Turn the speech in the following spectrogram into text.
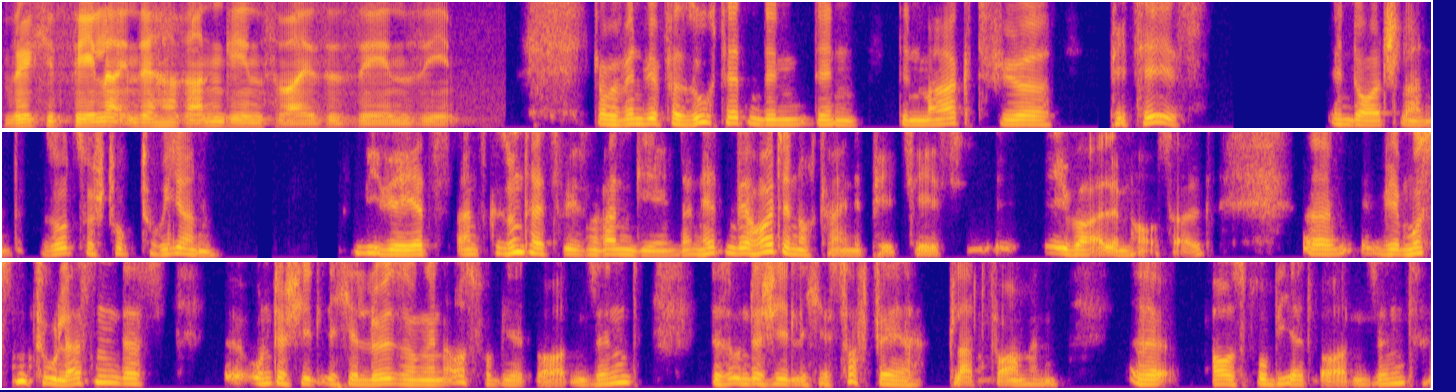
Welche Fehler in der Herangehensweise sehen Sie? Ich glaube, wenn wir versucht hätten, den, den, den Markt für PCs in Deutschland so zu strukturieren, wie wir jetzt ans Gesundheitswesen rangehen, dann hätten wir heute noch keine PCs überall im Haushalt. Ähm, wir mussten zulassen, dass äh, unterschiedliche Lösungen ausprobiert worden sind, dass unterschiedliche Softwareplattformen äh, ausprobiert worden sind.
